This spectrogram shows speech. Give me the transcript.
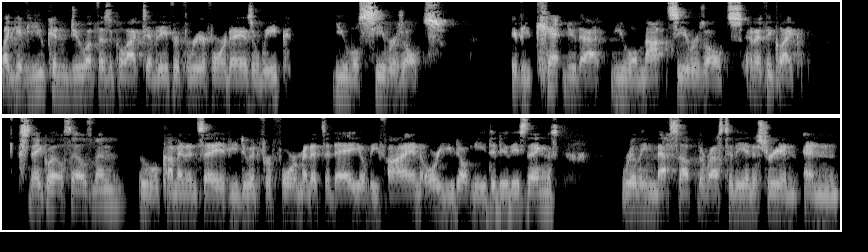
Like if you can do a physical activity for three or four days a week, you will see results if you can't do that, you will not see results. And I think like snake oil salesmen who will come in and say, if you do it for four minutes a day, you'll be fine, or you don't need to do these things, really mess up the rest of the industry and, and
